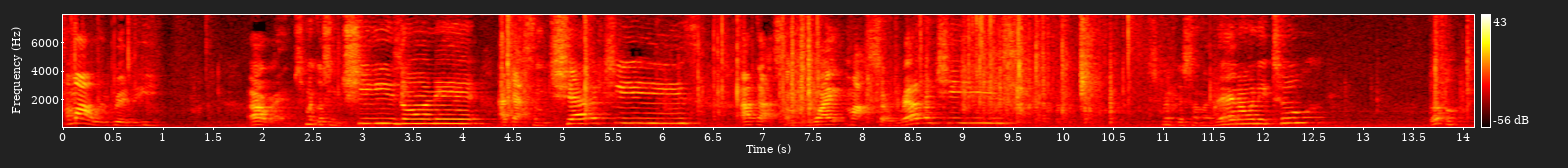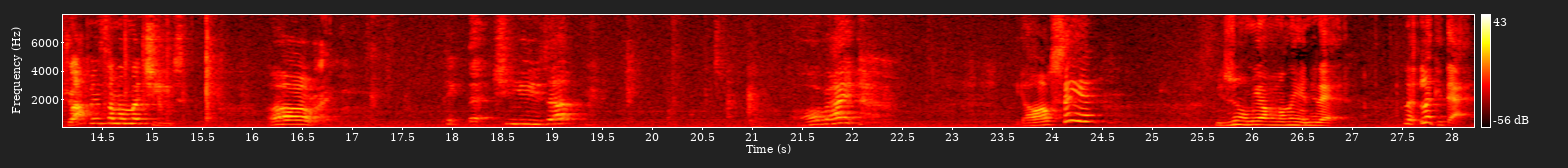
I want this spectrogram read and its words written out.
I'm always ready to eat. All right, sprinkle some cheese on it. I got some cheddar cheese. I got some white mozzarella cheese. Sprinkle some of that on it too. Uh-oh, dropping some of my cheese. All right. Pick that cheese up. All right. Y'all see it. You zoom y'all into that. Look, look at that.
